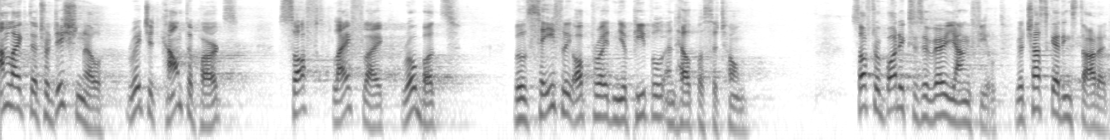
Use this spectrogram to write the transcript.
Unlike the traditional rigid counterparts, soft, lifelike robots will safely operate near people and help us at home. Soft robotics is a very young field. We're just getting started.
